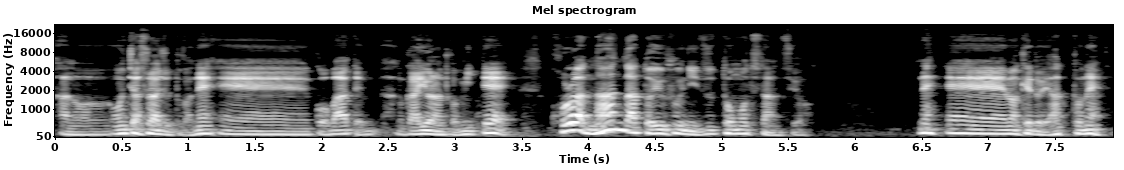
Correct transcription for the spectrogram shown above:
あの、オンチャスラジオとかね、えー、こうバーってあの概要欄とか見て、これは何だというふうにずっと思ってたんですよ。ね、えー、まあけどやっとね、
